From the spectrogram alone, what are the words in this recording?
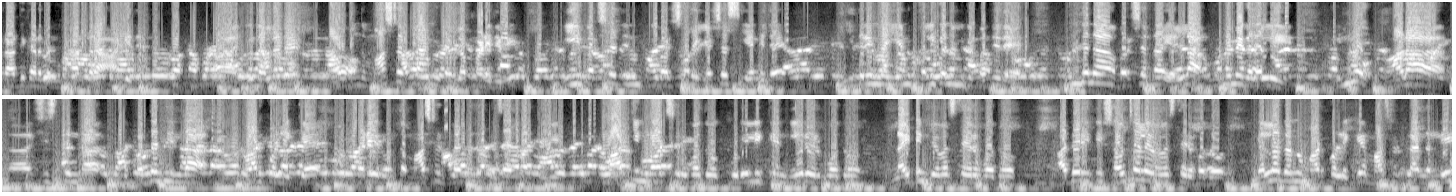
ಪ್ರಾಧಿಕಾರದ ಮುಖಾಂತರ ಆಗಿದೆ. ಇದಲ್ಲದೆ ನಾವು ಒಂದು ಮಾಸ್ಟರ್ ಪ್ಲಾನ್ ಡೆವಲಪ್ ಮಾಡಿದೀವಿ ಈ ವರ್ಷದಿಂದ ವರ್ಷದ ಯಶಸ್ಸು ಏನಿದೆ ಇದರಿಂದ ಏನು ಕಲಿಕೆ ನಮಗೆ ಬಂದಿದೆ ಮುಂದಿನ ವರ್ಷದ ಎಲ್ಲ ಹುಣ್ಣಿಮೆಗಳಲ್ಲಿ ಇನ್ನೂ ಬಹಳ ಶಿಸ್ತಿಂದ, ಪದ್ಧತಿಯಿಂದ ಮಾಡ್ಕೊಳ್ಳಿಕ್ಕೆ ಕಡೆ ಮಾಸ್ಟರ್ ಪ್ಲಾನ್ ಮಾಡ್ತೀವಿ. ಪಾರ್ಕಿಂಗ್ ಲಾಟ್ಸ್ ಇರ್ಬೋದು, ಕುಡಿಲಿಕ್ಕೆ ನೀರು ಇರ್ಬೋದು ಲೈಟಿಂಗ್ ವ್ಯವಸ್ಥೆ ಇರ್ಬೋದು, ಅದೇ ರೀತಿ ಶೌಚಾಲಯ ವ್ಯವಸ್ಥೆ ಇರ್ಬೋದು, ಎಲ್ಲದನ್ನು ಮಾಡ್ಕೊಳ್ಳಿಕ್ಕೆ ಮಾಸ್ಟರ್ ಪ್ಲಾನ್ ಅಲ್ಲಿ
